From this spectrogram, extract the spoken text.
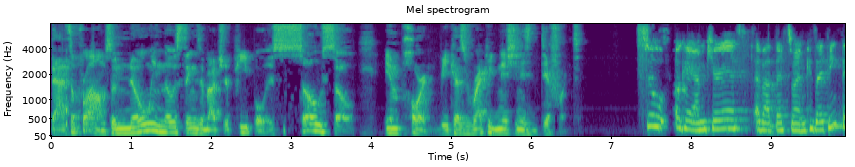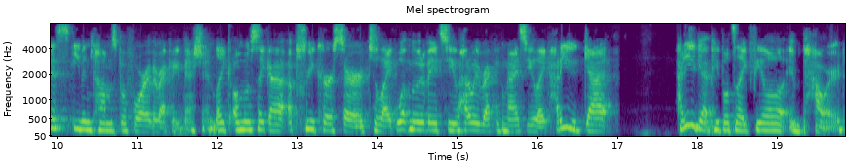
That's a problem. So knowing those things about your people is so, so important because recognition is different. So, okay, I'm curious about this one because I think this even comes before the recognition, like almost like a, a precursor to like what motivates you. How do we recognize you? Like, how do you get, how do you get people to like feel empowered?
